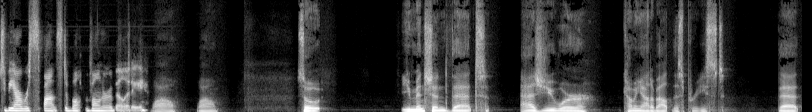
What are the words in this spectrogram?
to be our response to vulnerability Wow. Wow. So you mentioned that as you were coming out about this priest, that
